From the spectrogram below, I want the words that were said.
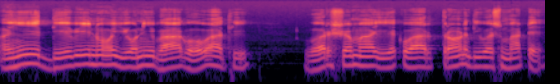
અહીં દેવીનો યોની ભાગ હોવાથી વર્ષમાં એકવાર ત્રણ દિવસ માટે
